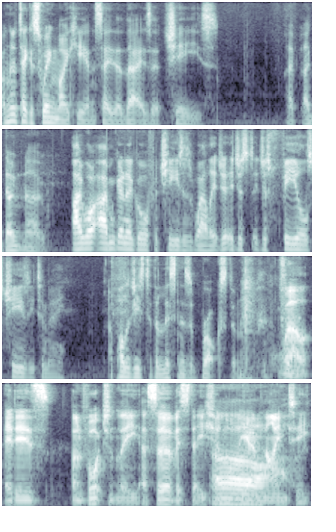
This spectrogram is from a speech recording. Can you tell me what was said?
I'm going to take a swing, Mikey, and say that that is a cheese. I, I don't know. I wa- I'm gonna go for cheese as well. It, ju- it just it just feels cheesy to me. Apologies to the listeners of Broxden. Well, it is unfortunately a service station on the M90.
